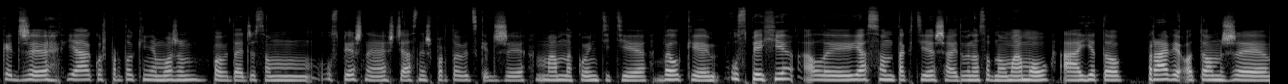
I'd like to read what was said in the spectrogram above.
keďže ja ako športovkyňa môžem povedať, že som úspešný a šťastný športovec, keďže mám na konti tie veľké úspechy, ale ja som tak taktiež aj dvojnásobnou mamou a je to práve o tom, že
